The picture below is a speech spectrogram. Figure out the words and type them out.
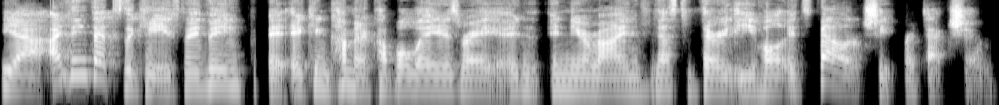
Yeah, I think that's the case. I think it can come in a couple ways, right? In, in your mind, necessary evil, it's balance sheet protection.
